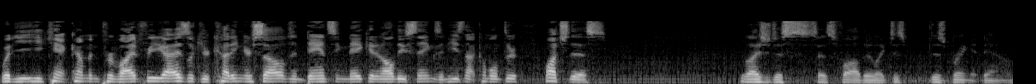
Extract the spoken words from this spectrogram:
What, he, he can't come and provide for you guys? Look, you're cutting yourselves and dancing naked and all these things and he's not coming through. Watch this. Elijah just says, Father, like, just, just bring it down.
